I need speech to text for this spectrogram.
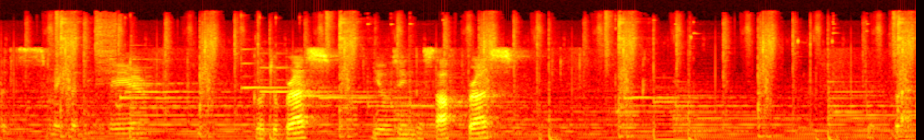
let's make a new layer. Go to brush using the soft brush. Black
